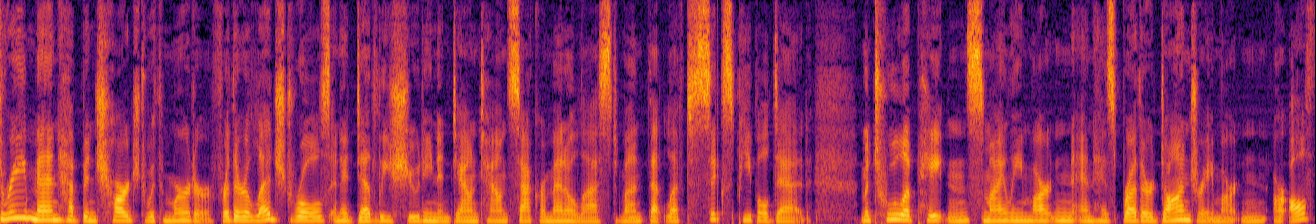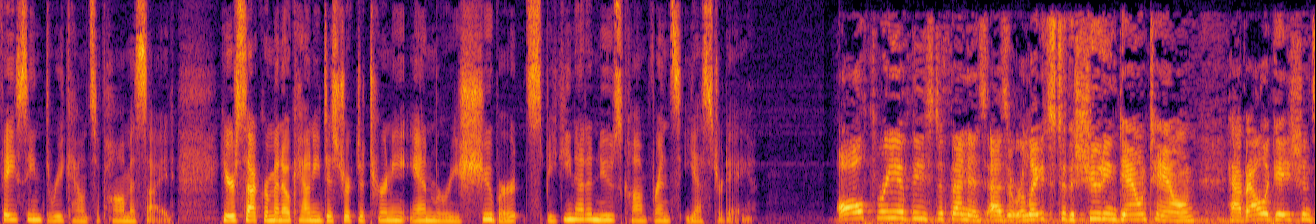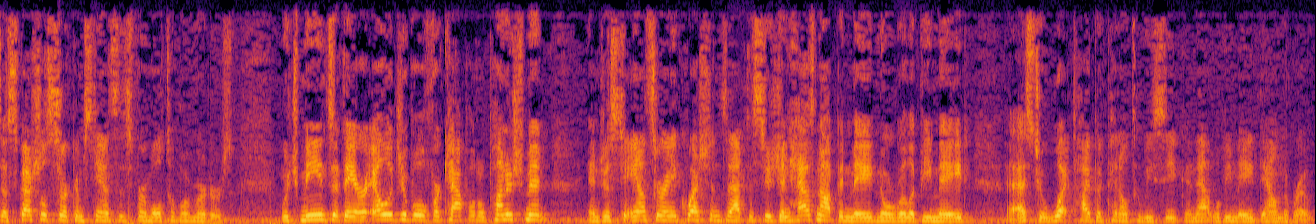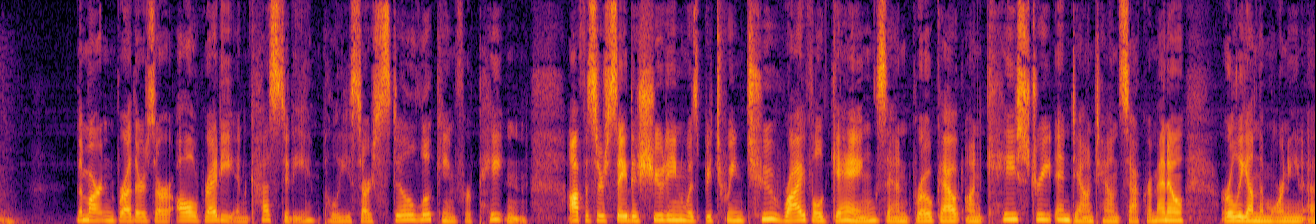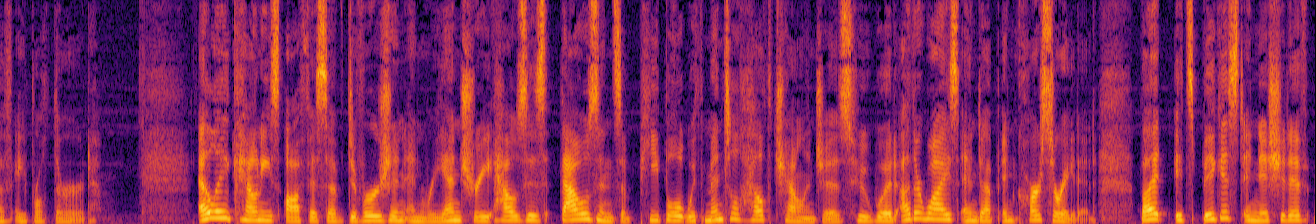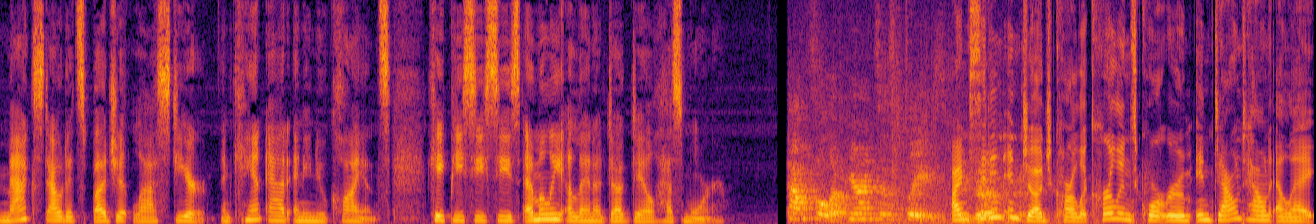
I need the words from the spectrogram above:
Three men have been charged with murder for their alleged roles in a deadly shooting in downtown Sacramento last month that left six people dead. Mtula Payton, Smiley Martin, and his brother Dandrae Martin are all facing three counts of homicide. Here's Sacramento County District Attorney Anne Marie Schubert speaking at a news conference yesterday. All three of these defendants, as it relates to the shooting downtown, have allegations of special circumstances for multiple murders, which means that they are eligible for capital punishment. And just to answer any questions, that decision has not been made, nor will it be made, as to what type of penalty we seek, and that will be made down the road. The Martin brothers are already in custody. Police are still looking for Payton. Officers say the shooting was between two rival gangs and broke out on K Street in downtown Sacramento early on the morning of April 3rd. LA County's Office of Diversion and Reentry houses thousands of people with mental health challenges who would otherwise end up incarcerated. But its biggest initiative maxed out its budget last year and can't add any new clients. KPCC's Emily Elena Dugdale has more. Counsel appearances, please. I'm sitting in Judge Carla Curlin's courtroom in downtown LA.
